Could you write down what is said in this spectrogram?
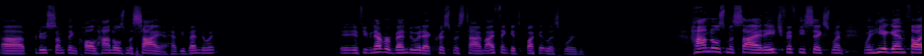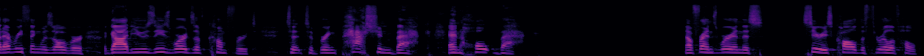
uh, produced something called Handel's Messiah. Have you been to it? If you've never been to it at Christmas time, I think it's bucket list worthy. Handel's Messiah at age 56, when, when he again thought everything was over, God used these words of comfort to, to bring passion back and hope back. Now, friends, we're in this series called The Thrill of Hope.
